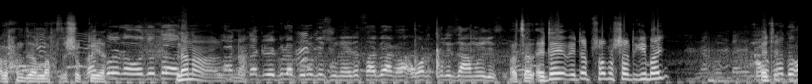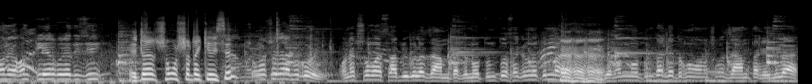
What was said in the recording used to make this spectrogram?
আলহামদুলিল্লাহ শুক্রিয়া। না না, না, না। রেগুলার কোনো কিছু না এটা আগা- হঠাৎ করে জাম হয়ে গেছে। আচ্ছা এটা এটা সমস্যাটা কি ভাই? এটার সমস্যাটা কি হয়েছে সমস্যাটা আমি কই? অনেক সময় সাবিগুলো জাম থাকে নতুন তো সাইকেল নতুন না। হ্যাঁ, যখন নতুন থাকে তখন অনেক সময় জাম থাকে। এগুলা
